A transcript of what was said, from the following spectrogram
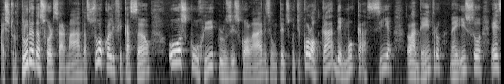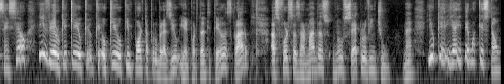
a estrutura das Forças Armadas, sua qualificação, os currículos escolares, vamos ter que discutir, colocar a democracia lá dentro, né? isso é essencial, e ver o que, que, o que, o que, o que importa para o Brasil, e é importante tê-las, claro, as Forças Armadas no século XXI. Né? E, o que, e aí tem uma questão.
